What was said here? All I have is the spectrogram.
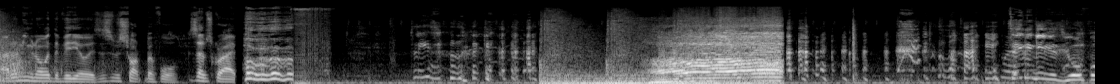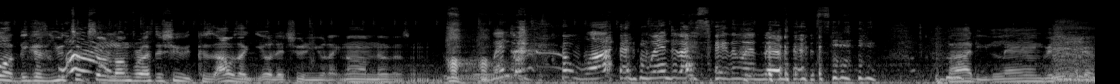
I don't even know what the video is. This was shot before. Subscribe. Please look at Like, ah. Technically, it's your fault because you took so long for us to shoot. Because I was like, yo, let's shoot. And you were like, no, I'm nervous. when did I, what? When did I say the word nervous? Body language. Okay.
